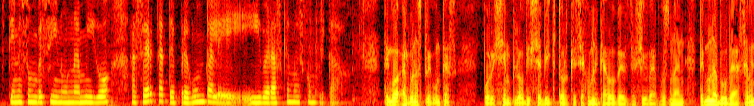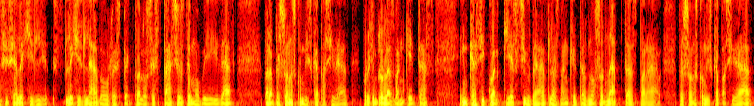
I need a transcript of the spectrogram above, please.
si tienes un vecino, un amigo, acércate, pregúntale y verás que no es complicado. Tengo algunas preguntas. Por ejemplo, dice Víctor, que se ha comunicado desde Ciudad Guzmán. Tengo una duda. ¿Saben si se ha legislado respecto a los espacios de movilidad para personas con discapacidad? Por ejemplo, las banquetas. En casi cualquier ciudad las banquetas no son aptas para personas con discapacidad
